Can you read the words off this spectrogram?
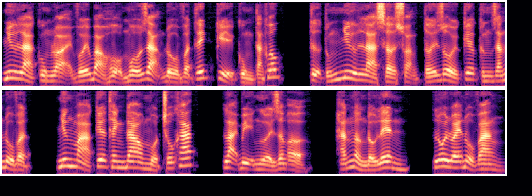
như là cùng loại với bảo hộ mỗ dạng đồ vật ích kỷ cùng tàn khốc, tự túng như là sờ soạng tới rồi kia cứng rắn đồ vật, nhưng mà kia thanh đao một chỗ khác, lại bị người dâm ở, hắn ngẩng đầu lên, lôi lóe nổ vang,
